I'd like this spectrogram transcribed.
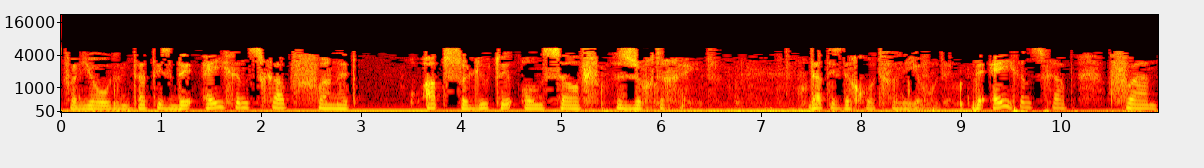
van Joden? Dat is de eigenschap van het absolute onzelfzuchtigheid. Dat is de God van de Joden. De eigenschap van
